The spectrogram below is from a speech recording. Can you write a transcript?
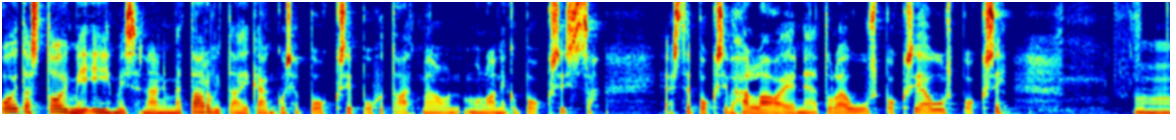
voitaisiin toimia ihmisenä, niin me tarvitaan ikään kuin se boksi. Puhutaan, että me on, me ollaan niin boksissa. Ja sitten se boksi vähän laajenee ja tulee uusi boksi ja uusi boksi. Mm,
